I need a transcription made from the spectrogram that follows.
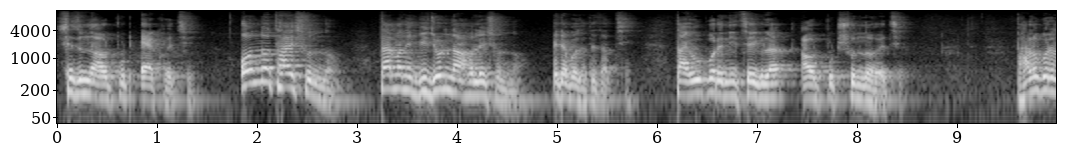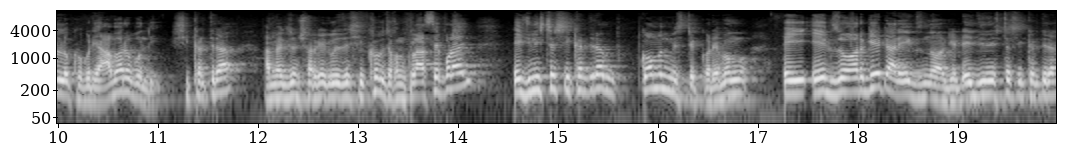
সেজন্য আউটপুট এক হয়েছে। অন্যথায় শূন্য, তার মানে বিজোড় না হলেই শূন্য, এটা বোঝাতে চাচ্ছি। তাই উপরে নিচে এগুলা আউটপুট শূন্য হয়েছে। ভালো করে লক্ষ্য করি, আবারও বলি, শিক্ষার্থীরা, আমি একজন সরকারি কলেজের শিক্ষক, যখন ক্লাসে পড়াই এই জিনিসটা শিক্ষার্থীরা কমন মিস্টেক করে এবং এই এক্স ওয়ার গেট আর এক্স নর গেট এই জিনিসটা শিক্ষার্থীরা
